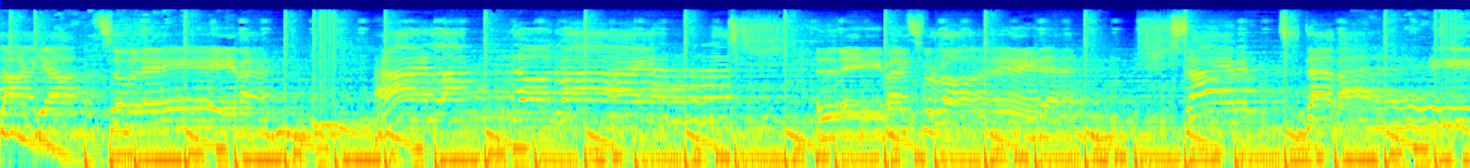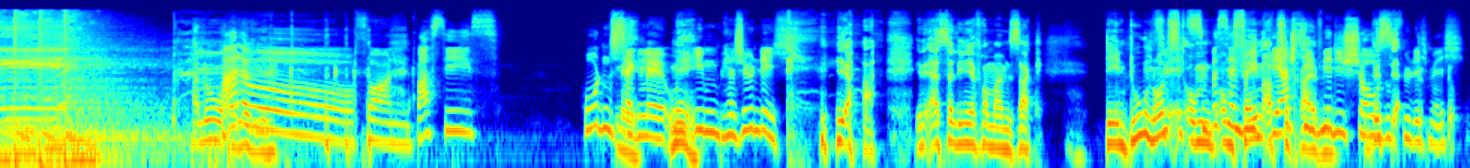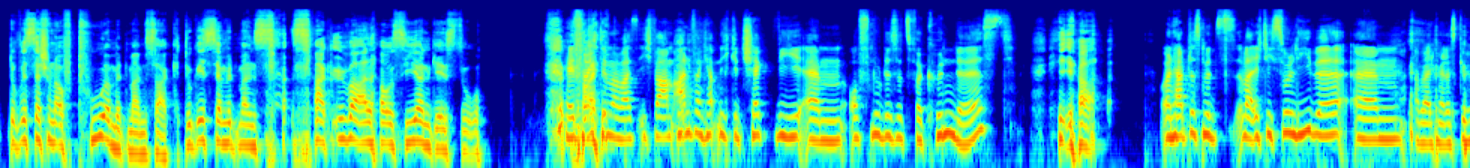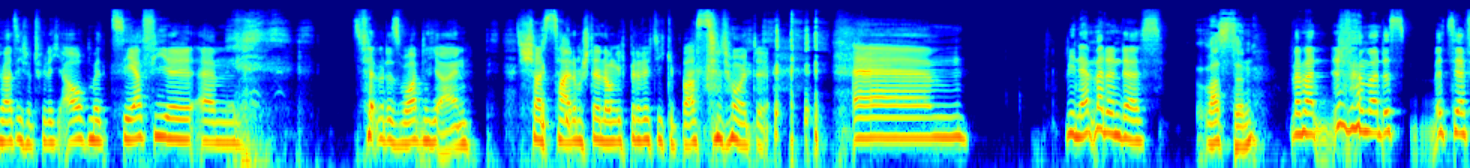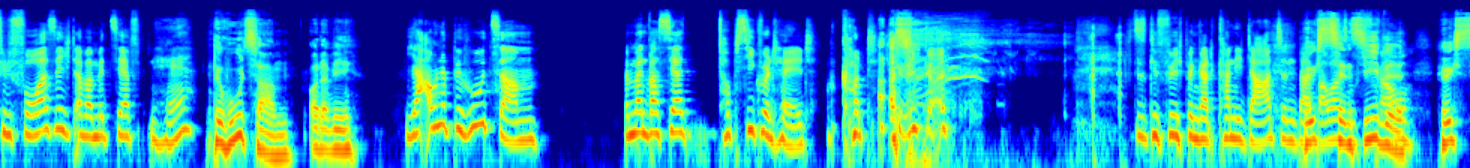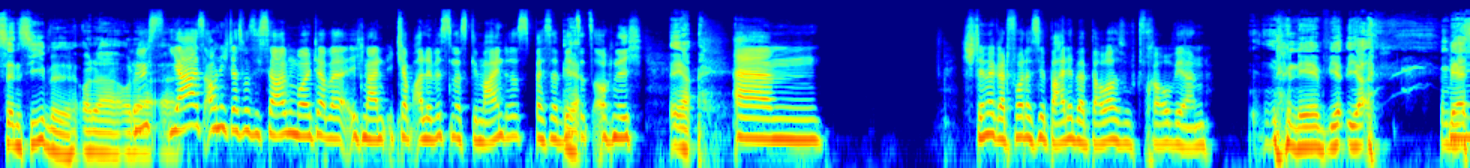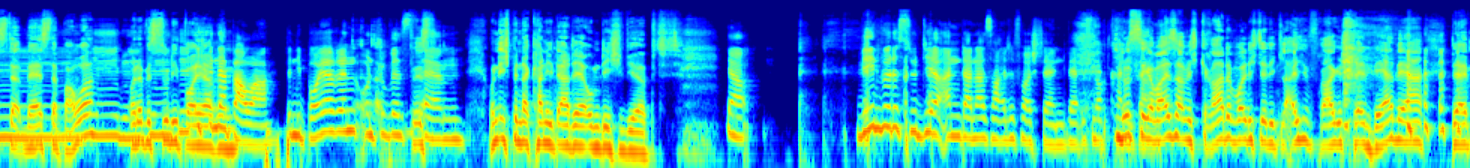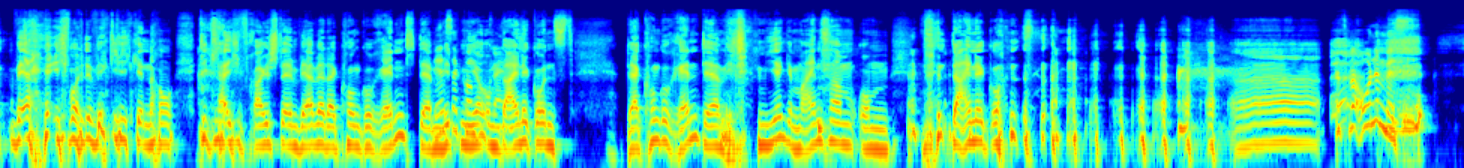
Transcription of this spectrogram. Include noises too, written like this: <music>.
sag ja zum Leben. Ein Land und Weihend, Lebensfreude, sei mit dabei. Hallo. Hallo <laughs> von Bastis Hodensäckle Nee, und nee. ihm persönlich. <laughs> Ja, in erster Linie von meinem Sack, den du nutzt, um, um Fame wie, abzugreifen. mir die Show, so ja, fühle ich mich. du bist ja schon auf Tour mit meinem Sack. Du gehst ja mit meinem Sa- Sack überall hausieren, gehst du. Hey, sag ich dir mal was. Ich war am Anfang, ich habe nicht gecheckt, wie ähm, oft du das jetzt verkündest. Ja, Und hab das mit, weil ich dich so liebe, ähm, aber ich meine, das gehört sich natürlich auch mit sehr viel, ähm, jetzt fällt mir das Wort nicht ein. Scheiß Zeitumstellung, ich bin richtig gebastelt heute. <laughs> Ähm, wie nennt man denn das? was denn? Wenn man, <laughs> wenn man das mit sehr viel Vorsicht, aber mit sehr, hä? Behutsam, oder wie? Ja, auch nicht behutsam. Wenn man was sehr top secret hält. Oh Gott, <laughs> ich fühle mich gerade. Ich habe das Gefühl, ich bin gerade Kandidatin bei höchst Bauer sensibel, höchst sensibel, oder, oder. Höchst, äh, ja, ist auch nicht das, was ich sagen wollte, aber ich meine, ich glaube, alle wissen, was gemeint ist. Besser wird's Ja. jetzt auch nicht. ja. Ähm, ich stelle mir gerade vor, dass ihr beide bei Bauer sucht Frau wären. <laughs> Nee, wir, ja. Wer ist der, wer ist der Bauer? Oder bist du die Bäuerin? Ich bin der Bauer. Bin die Bäuerin und du bist, Bist- ähm, Und ich bin der Kandidat, der um dich wirbt. ja. Wen würdest du dir an deiner Seite vorstellen? Wer ist noch Kandidat? Lustigerweise habe ich gerade, wollte ich dir die gleiche Frage stellen. Wer wäre der, wer, <laughs> ich wollte wirklich genau die gleiche Frage stellen. Wer wäre der Konkurrent, der Wer mit der mir um Konkurrent? deine Gunst, der Konkurrent, der mit <laughs> mir gemeinsam um <laughs> deine Gunst. Jetzt mal ohne Mist.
